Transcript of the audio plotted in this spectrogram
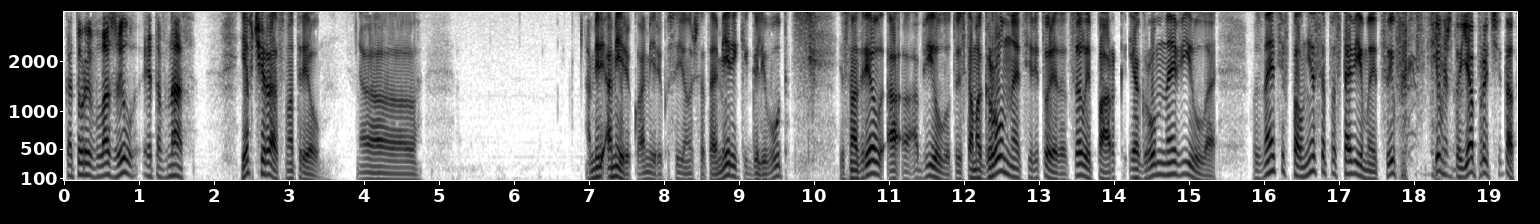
который вложил это в нас. Я вчера смотрел э, Америку, Америку, Соединенные Штаты Америки, Голливуд. И смотрел а, а, виллу. То есть там огромная территория, это целый парк и огромная вилла. Вы знаете, вполне сопоставимые цифры с тем, что я прочитал.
